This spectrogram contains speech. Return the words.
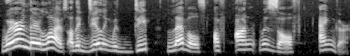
Where in their lives are they dealing with deep levels of unresolved anger?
